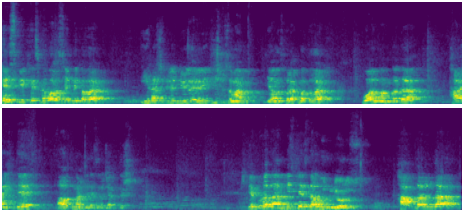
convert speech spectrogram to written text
KESK ve KESK'e bağlı sendikalar ihraç edilen üyelerini hiçbir zaman yalnız bırakmadılar. Bu anlamda da tarihte altın harfle yazılacaktır. Ve buradan bir kez daha vurguluyoruz. Haklarında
